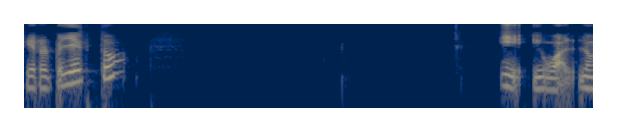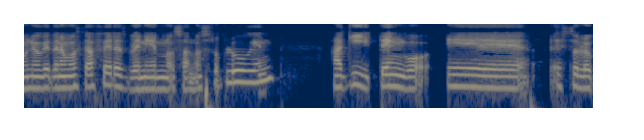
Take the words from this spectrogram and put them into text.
cierro el proyecto. Y igual, lo único que tenemos que hacer es venirnos a nuestro plugin. Aquí tengo, eh, esto lo,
